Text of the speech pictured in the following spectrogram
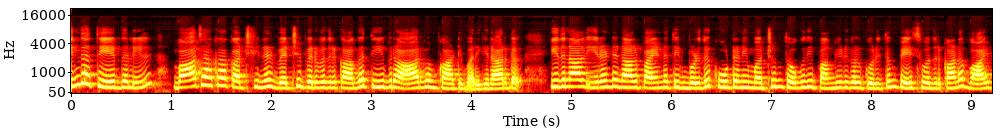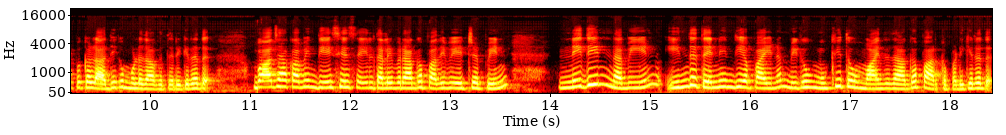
இந்த தேர்தலில் பாஜக கட்சியினர் வெற்றி பெறுவதற்காக தீவிர ஆர்வம் காட்டி வருகிறார்கள். இதனால் இரண்டு நாள் பயணத்தின் பொழுது கூட்டணி மற்றும் தொகுதி பங்கீடுகள் குறித்தும் பேசுவதற்கான வாய்ப்புகள் அதிகம் உள்ளதாக தெரிகிறது. பாஜகவின் தேசிய செயல் தலைவராக பதவியேற்ற பின் நிதின் நபியின் இந்த தென்னிந்திய பயணம் மிகவும் முக்கியத்துவம் வாய்ந்ததாக பார்க்கப்படுகிறது.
